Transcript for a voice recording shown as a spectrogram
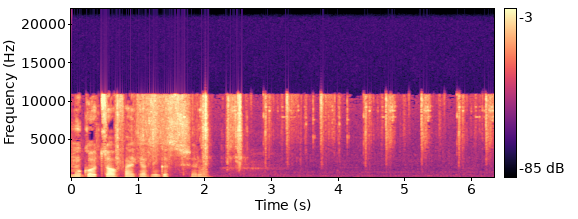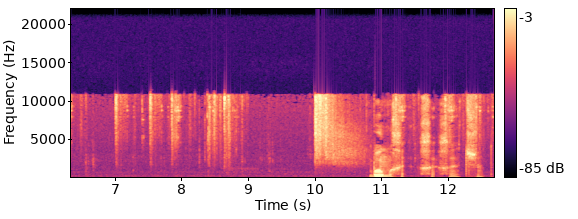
Czemu go cofa, jak ja w niego strzelam? Boom, he he headshot.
